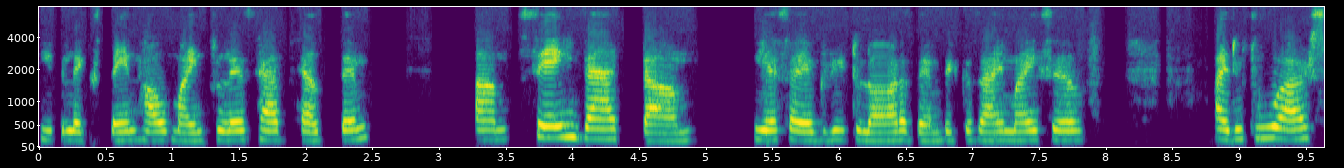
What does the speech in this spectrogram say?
people explain how mindfulness have helped them. Um, saying that, um, yes, I agree to a lot of them because I myself, I do two hours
